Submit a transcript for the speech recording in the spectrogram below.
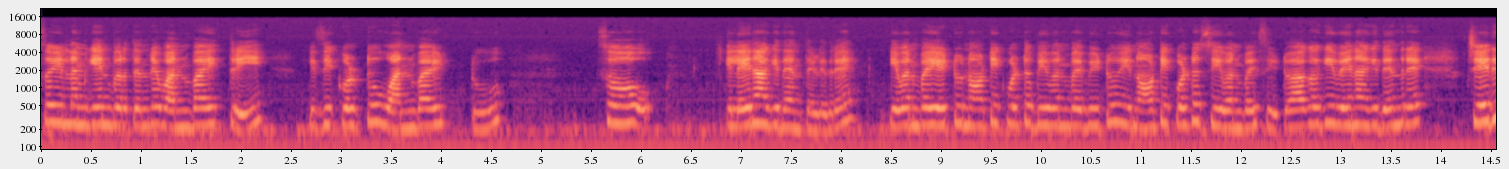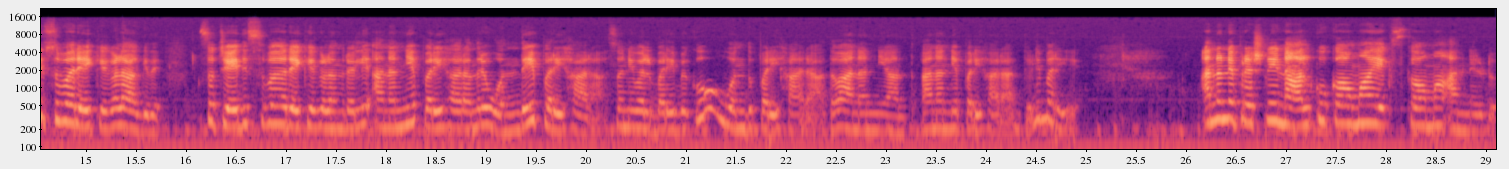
ಸೊ ಇಲ್ಲಿ ನಮ್ಗೆ ಏನ್ ಬರುತ್ತೆ ಅಂದ್ರೆ one by three is equal to one by two so ಇಲ್ಲಿ ಏನಾಗಿದೆ ಅಂತ ಹೇಳಿದ್ರೆ A one by A two not equal to B one by B two ಈ not equal to C one by C two ಹಾಗಾಗಿ ಇವೇನಾಗಿದೆ ಅಂದ್ರೆ, ಛೇದಿಸುವ ರೇಖೆಗಳಾಗಿದೆ. ಸೊ ಛೇದಿಸುವ ರೇಖೆಗಳಂದ್ರಲ್ಲಿ ಅನನ್ಯ ಪರಿಹಾರ ಅಂದ್ರೆ ಒಂದೇ ಪರಿಹಾರ. ಸೊ ಅಲ್ಲಿ ಬರಿಬೇಕು ಒಂದು ಪರಿಹಾರ ಅಥವಾ ಅನನ್ಯ ಅಂತ, ಅನನ್ಯ ಪರಿಹಾರ ಅಂತೇಳಿ ಬರೀರಿ. ಅನನ್ಯ ಪ್ರಶ್ನೆ ನಾಲ್ಕು ಕಾಮ, ಎಕ್ಸ್ ಕಾಮ, ಹನ್ನೆರಡು.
